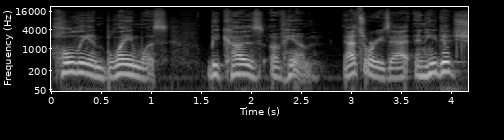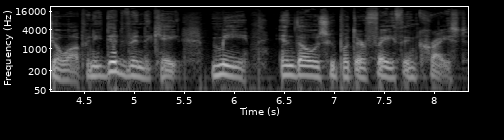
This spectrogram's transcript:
holy and blameless because of him. That's where he's at. And he did show up and he did vindicate me and those who put their faith in Christ.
